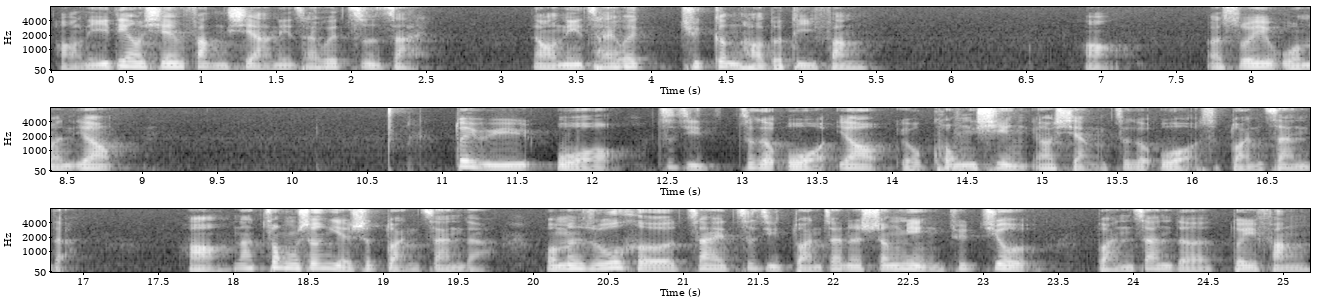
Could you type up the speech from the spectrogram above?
好，你一定要先放下，你才会自在，哦，你才会。去更好的地方，啊，呃，所以我们要对于我自己这个我要有空性，要想这个我是短暂的，啊，那众生也是短暂的。我们如何在自己短暂的生命去救短暂的对方？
